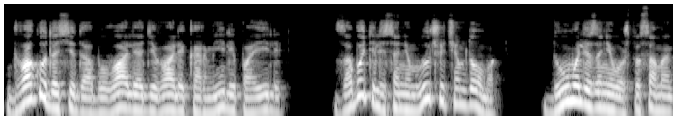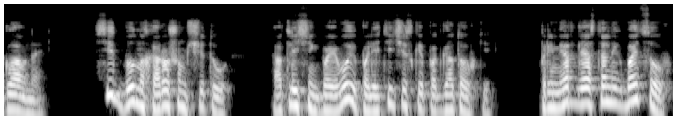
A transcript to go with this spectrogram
Два года Сида обували, одевали, кормили, поили. Заботились о нем лучше, чем дома. Думали за него, что самое главное. Сид был на хорошем счету, отличник боевой и политической подготовки. Пример для остальных бойцов,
